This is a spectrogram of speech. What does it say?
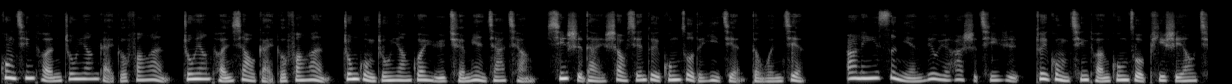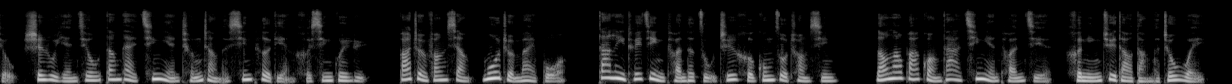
共青团中央改革方案》《中央团校改革方案》《中共中央关于全面加强新时代少先队工作的意见》等文件。二零一四年六月二十七日，对共青团工作批示要求深入研究当代青年成长的新特点和新规律，把准方向，摸准脉搏，大力推进团的组织和工作创新，牢牢把广大青年团结和凝聚到党的周围。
